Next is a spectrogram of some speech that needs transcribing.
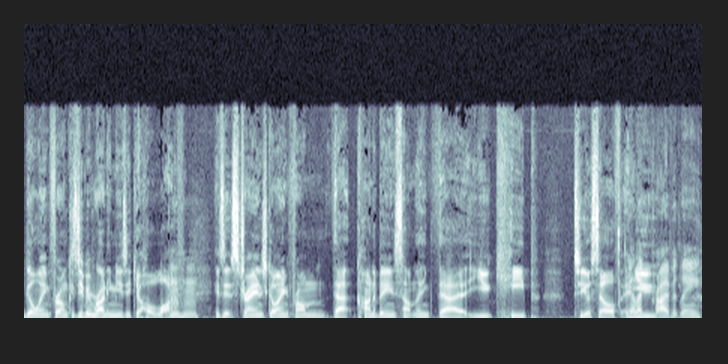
going from because you've been writing music your whole life? Mm-hmm. Is it strange going from that kind of being something that you keep to yourself and Yeah, like you, privately.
